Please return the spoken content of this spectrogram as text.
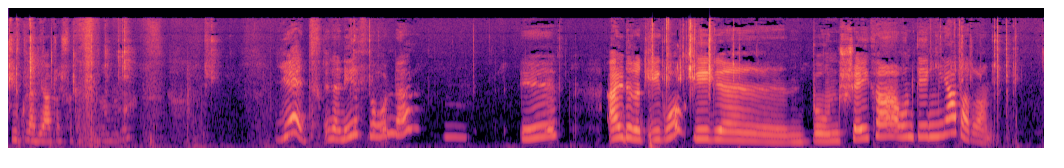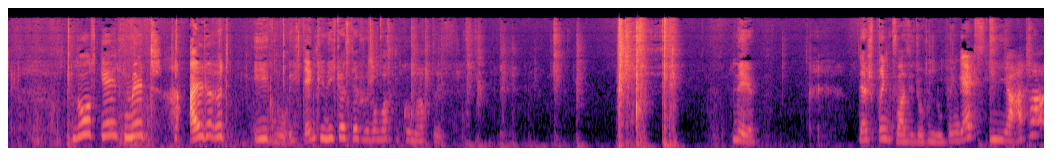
Jeep Gladiator. Ich vergesse den Namen immer. Jetzt in der nächsten Runde ist Alderet Ego gegen Bone Shaker und gegen Miata dran. Los geht's mit Alderet Ego. Ich denke nicht, dass der für sowas gemacht ist. Nee. Der springt quasi durch den Looping. Jetzt Miata.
